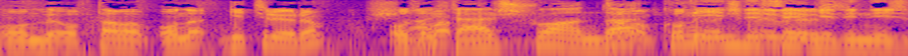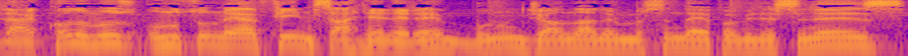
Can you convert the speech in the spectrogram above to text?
10 ve off tamam. Onu getiriyorum. O zaman Şalter şu anda Tamam, konuyu indi sevgili dinleyiciler. Konumuz unutulmayan film sahneleri. Bunun canlandırmasını da yapabilirsiniz.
